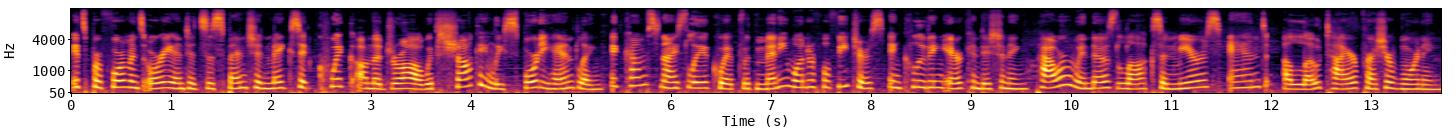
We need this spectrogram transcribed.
Its performance oriented suspension makes it quick on the draw with shockingly sporty handling. It comes nicely equipped with many wonderful features, including air conditioning, power windows, locks and mirrors, and a low tire pressure warning.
